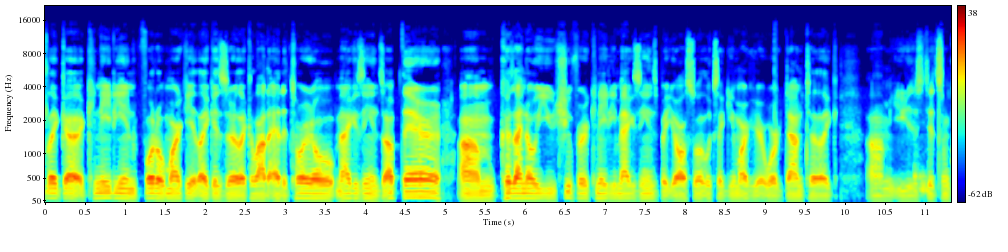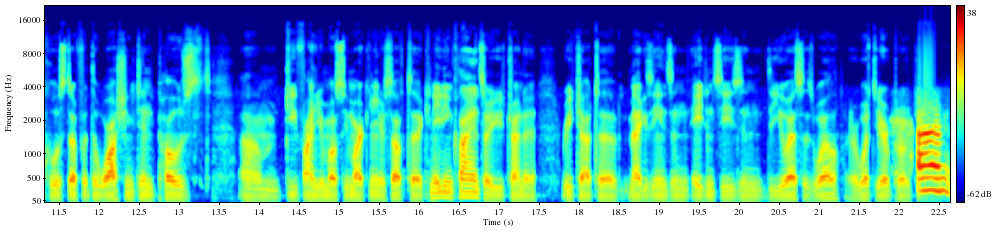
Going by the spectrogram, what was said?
like uh, Canadian photo market? Like, is there like a lot of editorial magazines up there? Um, because I know you shoot for Canadian magazines, but you also it looks like you market your work down to like um, you just did some cool stuff with the Washington Post. Um, do you find you're mostly marketing yourself to Canadian clients, or are you trying to reach out to magazines and agencies in the U.S. as well, or what's your approach? Um,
